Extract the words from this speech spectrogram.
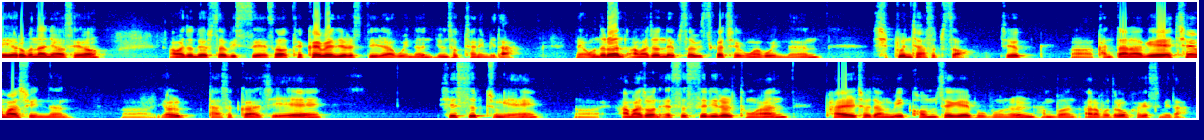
네, 여러분 안녕하세요. 아마존 웹 서비스에서 테크 에벤젤리스트 일하고 있는 윤석찬입니다. 네, 오늘은 아마존 웹 서비스가 제공하고 있는 10분 자습서, 즉 어, 간단하게 체험할 수 있는 어, 15가지의 실습 중에 어, 아마존 S3를 통한 파일 저장 및 검색의 부분을 한번 알아보도록 하겠습니다.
